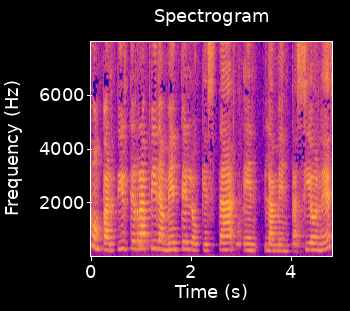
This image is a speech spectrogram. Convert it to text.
compartirte rápidamente lo que está en Lamentaciones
